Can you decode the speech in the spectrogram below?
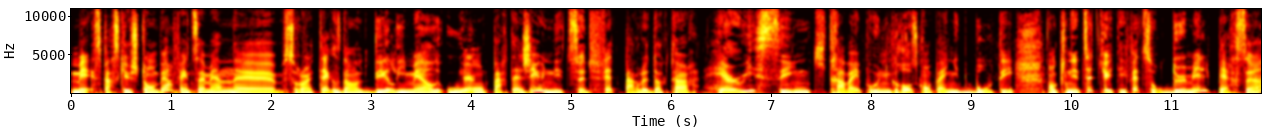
Mais c'est parce que je suis tombée en fin de semaine euh, sur un texte dans le Daily Mail où on partageait une étude faite par le docteur Harry Singh qui travaille pour une grosse compagnie de beauté. Donc, une étude qui a été faite sur 2000 personnes.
